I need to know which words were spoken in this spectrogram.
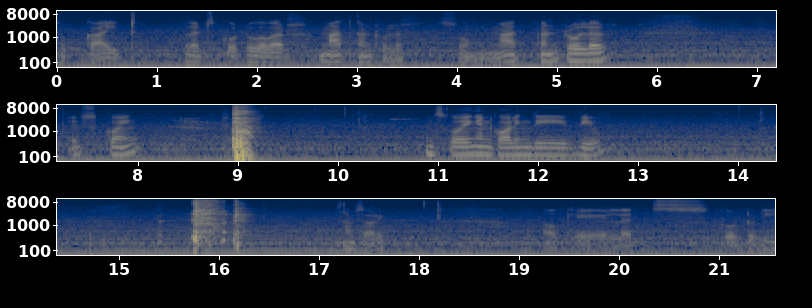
So kite let's go to our math controller. So math controller it's going it's going and calling the view Sorry. Okay let's go to the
